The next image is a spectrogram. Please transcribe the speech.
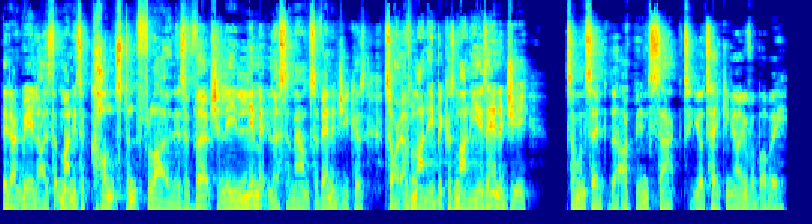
They don't realize that money is a constant flow. There's a virtually limitless amounts of energy because, sorry, of money because money is energy. Someone said that I've been sacked. You're taking over, Bobby.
